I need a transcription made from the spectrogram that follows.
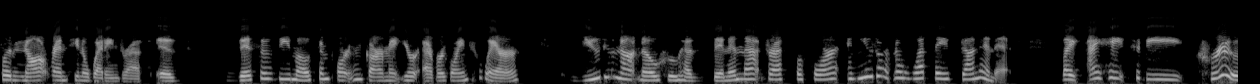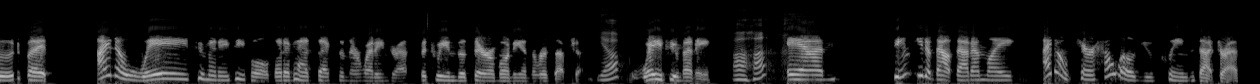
for not renting a wedding dress is this is the most important garment you're ever going to wear. You do not know who has been in that dress before, and you don't know what they've done in it. Like, I hate to be crude, but I know way too many people that have had sex in their wedding dress between the ceremony and the reception. Yep. Way too many. Uh huh. And thinking about that, I'm like, I don't care how well you've cleaned that dress.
